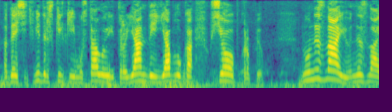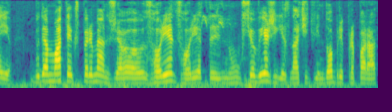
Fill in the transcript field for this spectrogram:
На 10 відер, скільки йому стало, і троянди, і яблука, все обкропив. Ну не знаю, не знаю. Будемо мати експеримент вже згорить. е, Ну, все вижиє, значить він добрий препарат.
